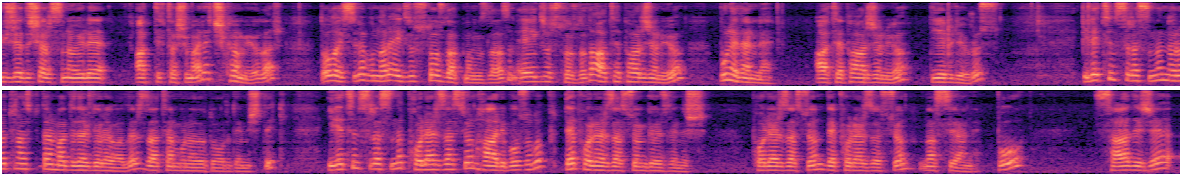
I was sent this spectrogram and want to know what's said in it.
Hücre dışarısına öyle aktif taşımayla çıkamıyorlar. Dolayısıyla bunları egzositozla atmamız lazım. E, egzositozda da ATP harcanıyor. Bu nedenle ATP harcanıyor diyebiliyoruz. İletim sırasında nörotransmitter maddeler görev alır. Zaten buna da doğru demiştik. İletim sırasında polarizasyon hali bozulup depolarizasyon gözlenir. Polarizasyon, depolarizasyon nasıl yani? Bu sadece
